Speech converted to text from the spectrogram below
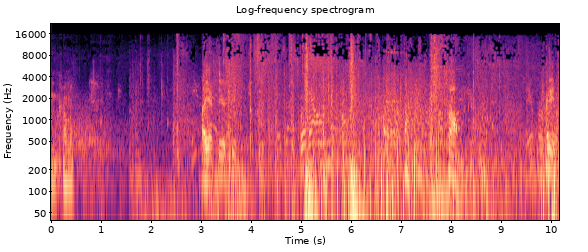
I'm coming. Oh, yeah, seriously. Oh my god. I didn't.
